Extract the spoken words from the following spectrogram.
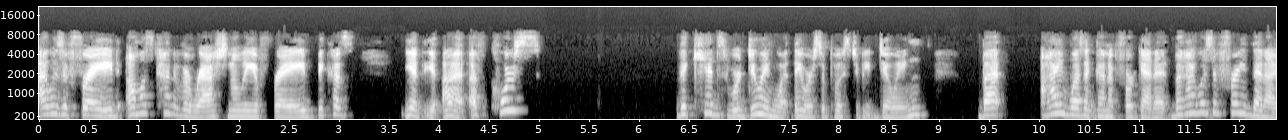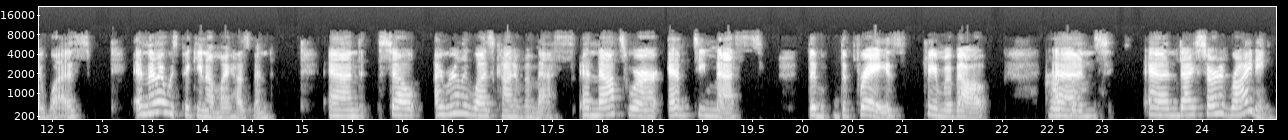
I was afraid, almost kind of irrationally afraid, because, yeah, uh, of course, the kids were doing what they were supposed to be doing, but I wasn't going to forget it. But I was afraid that I was. And then I was picking on my husband. And so I really was kind of a mess. And that's where empty mess the the phrase came about. Perfect. and and I started writing.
